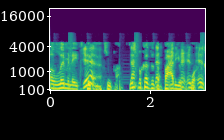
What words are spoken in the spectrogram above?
eliminates yeah. Tupac. Just because of that, the body of and, work. And,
